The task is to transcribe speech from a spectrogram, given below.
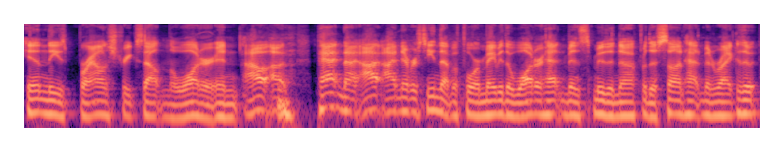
in these brown streaks out in the water. And I, I, Pat and I, I, I'd never seen that before. Maybe the water hadn't been smooth enough, or the sun hadn't been right, because it,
